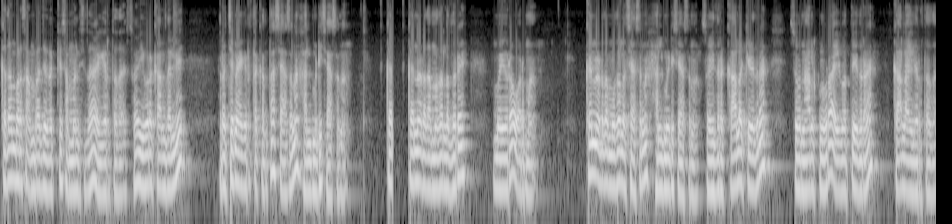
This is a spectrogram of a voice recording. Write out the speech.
ಕದಂಬರ ಸಾಮ್ರಾಜ್ಯದಕ್ಕೆ ಸಂಬಂಧಿಸಿದ ಆಗಿರ್ತದೆ. ಸೊ, ಇವರ ಕಾಲದಲ್ಲಿ ರಚನೆ ಆಗಿರ್ತಕ್ಕಂಥ ಶಾಸನ ಹಲ್ಮಡಿ ಶಾಸನ. ಕನ್ನಡದ ಮೊದಲ ದೊರೆ ಮಯೂರ ವರ್ಮ. ಕನ್ನಡದ ಮೊದಲ ಶಾಸನ ಹಲ್ಮಿಡಿ ಶಾಸನ. ಸೊ ಇದರ ಕಾಲ ಕೇಳಿದ್ರೆ ಸೊ ನಾಲ್ಕುನೂರ ಐವತ್ತು ಇದರ ಕಾಲ ಆಗಿರ್ತದೆ.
